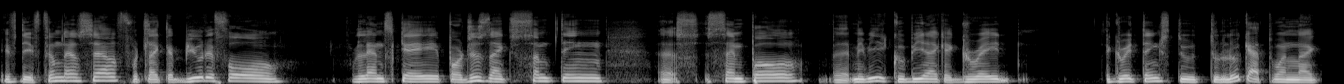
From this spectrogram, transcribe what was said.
if they film themselves with like a beautiful landscape or just like something uh, simple, uh, maybe it could be like a great great things to to look at when like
